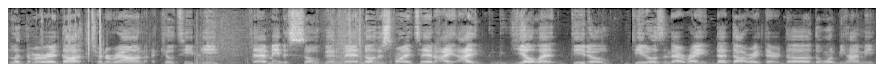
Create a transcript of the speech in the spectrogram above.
Looked at my red dot. Turn around. I kill TP. The M8 is so good, man. No, there's 10. I, I yell at Dito. Dito's in that right, that dot right there. The the one behind me.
